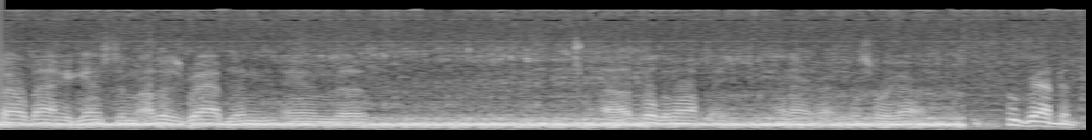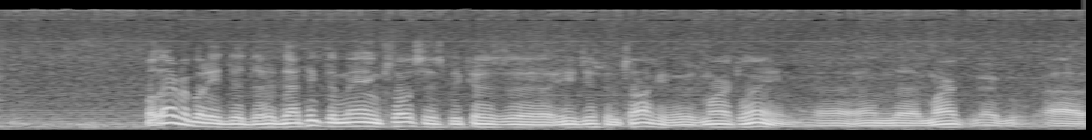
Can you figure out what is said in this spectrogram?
fell back against him. Others grabbed him and pulled him off me, and that's where we are. Who grabbed him? Well, everybody did. I think the man closest, because uh, he'd just been talking, was Mark Lane. Uh, and uh, Mark, uh, uh,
